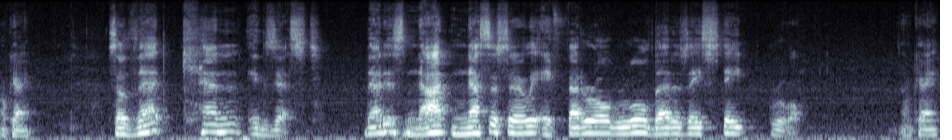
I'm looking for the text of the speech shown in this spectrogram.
Okay, so that can exist. That is not necessarily a federal rule. That is a state rule. Okay.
